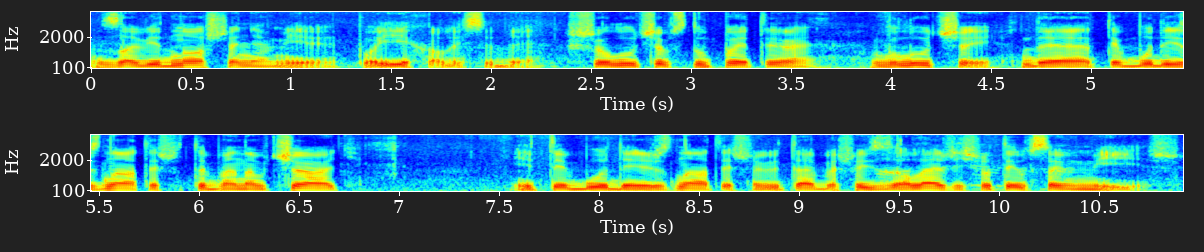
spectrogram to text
за відношенням і поїхали сюди. Що краще вступити в лучший, де ти будеш знати, що тебе навчать, і ти будеш знати, що від тебе щось залежить, що ти все вмієш.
